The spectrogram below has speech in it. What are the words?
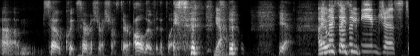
Um, so quick service restaurants, they're all over the place. Yeah. yeah. I and always that doesn't people, mean just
